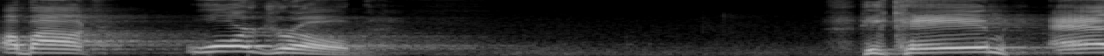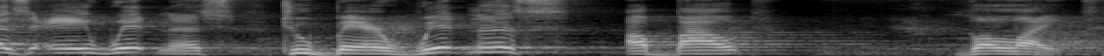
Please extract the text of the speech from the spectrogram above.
about wardrobe. He came as a witness to bear witness about the light.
